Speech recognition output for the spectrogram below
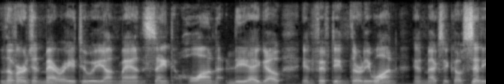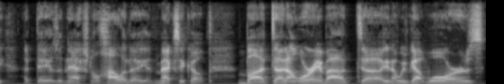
the Virgin Mary to a young man, Saint Juan Diego, in 1531 in Mexico City. That day is a national holiday in Mexico. But uh, don't worry about, uh, you know, we've got wars.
